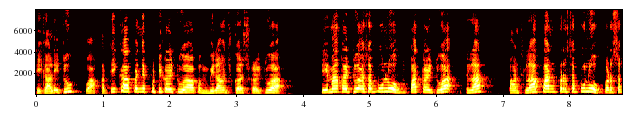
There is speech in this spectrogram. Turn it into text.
dikali 2 ketika penyebut dikali 2 pembilang juga harus dikali 2 5 kali 2 10 4 kali 2 adalah 8 per 10 per 10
